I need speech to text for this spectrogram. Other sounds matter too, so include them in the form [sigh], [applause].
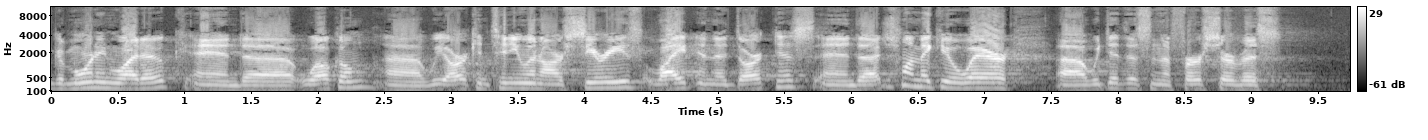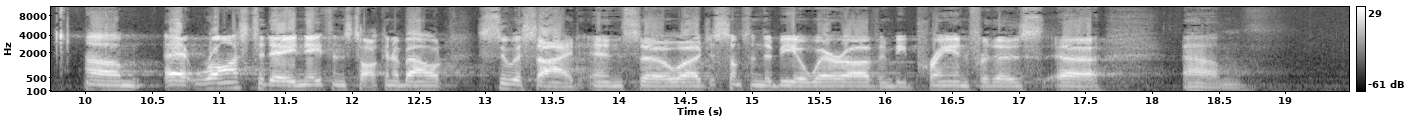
Good morning, White Oak, and uh, welcome. Uh, we are continuing our series, Light in the Darkness, and uh, I just want to make you aware uh, we did this in the first service. Um, at Ross today, Nathan's talking about suicide, and so uh, just something to be aware of and be praying for those. Uh, um,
